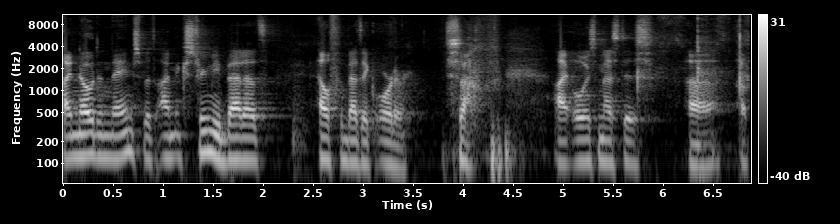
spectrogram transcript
I know the names, but I'm extremely bad at alphabetic order. So I always mess this uh, up.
